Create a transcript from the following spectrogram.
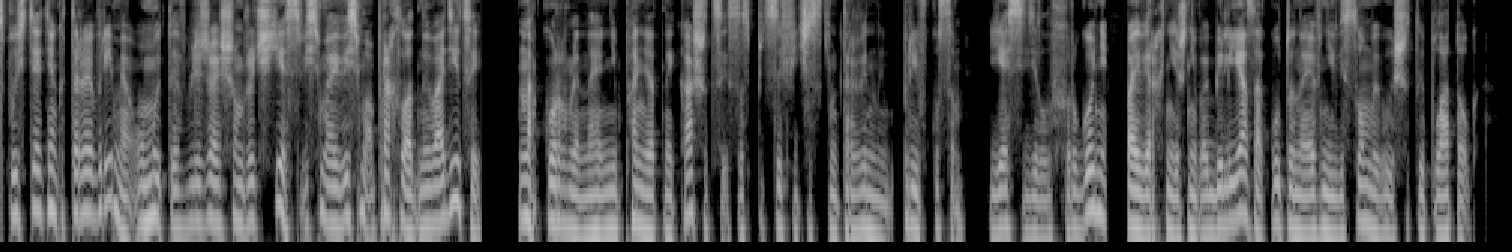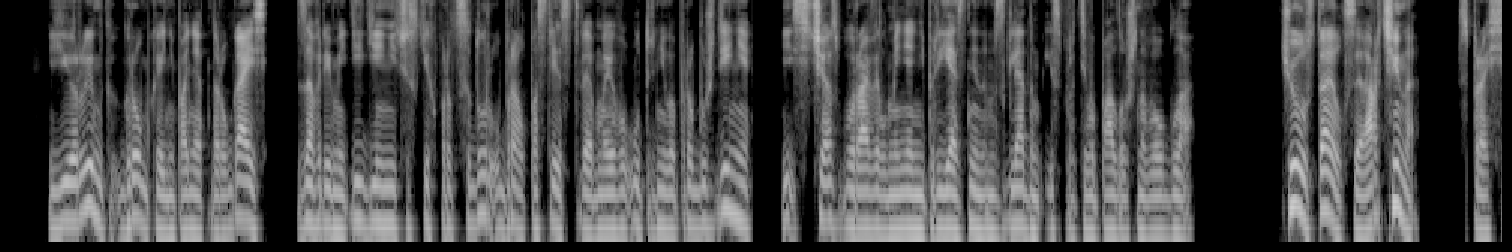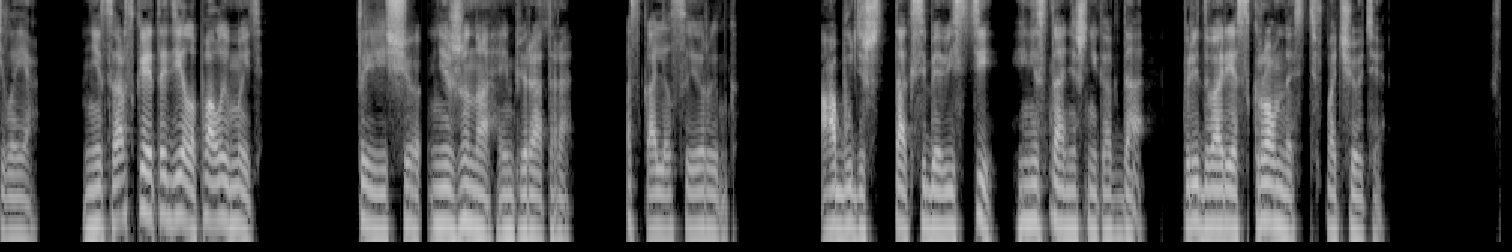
Спустя некоторое время, умытая в ближайшем ручье с весьма и весьма прохладной водицей, накормленная непонятной кашицей со специфическим травяным привкусом, я сидела в фургоне, поверх нижнего белья, закутанная в невесомый вышитый платок. Ерынг, громко и непонятно ругаясь, за время гигиенических процедур убрал последствия моего утреннего пробуждения и сейчас буравил меня неприязненным взглядом из противоположного угла. «Чё уставился, Арчина?» — спросила я. «Не царское это дело полы мыть». «Ты еще не жена императора», — оскалился Ирынг. «А будешь так себя вести и не станешь никогда. При дворе скромность в почете».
